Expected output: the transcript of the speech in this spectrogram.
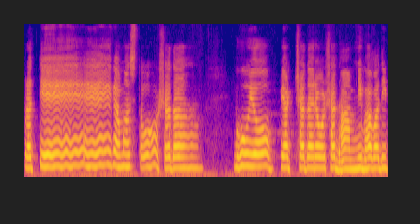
प्रत्येकमस्तोषदा। भूयोऽप्यक्षतरोषधाम्नि भवति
